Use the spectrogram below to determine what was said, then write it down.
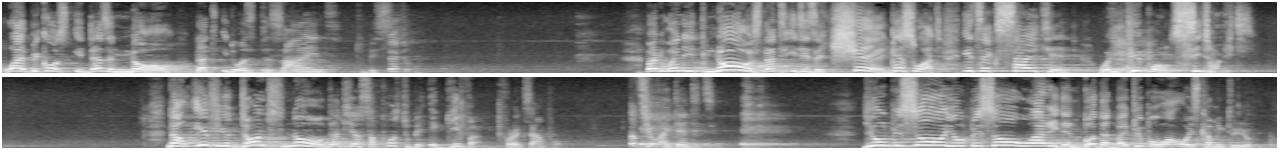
Why? Because it doesn't know that it was designed to be set on. But when it knows that it is a chair, guess what? It's excited when people sit on it. Now, if you don't know that you're supposed to be a giver, for example, that's your identity. You'll be so you'll be so worried and bothered by people who are always coming to you.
